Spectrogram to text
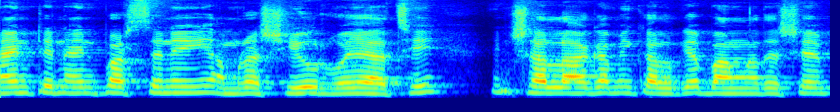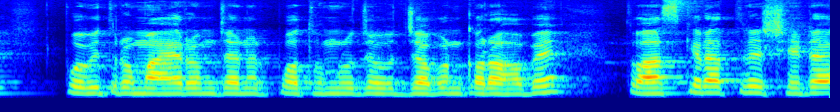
নাইনটি নাইন পার্সেন্টেই আমরা শিওর হয়ে আছি। ইনশাল্লাহ আগামীকালকে বাংলাদেশে পবিত্র মাহের রমজানের প্রথম রোজা উদযাপন করা হবে। তো আজকে রাত্রে সেটা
